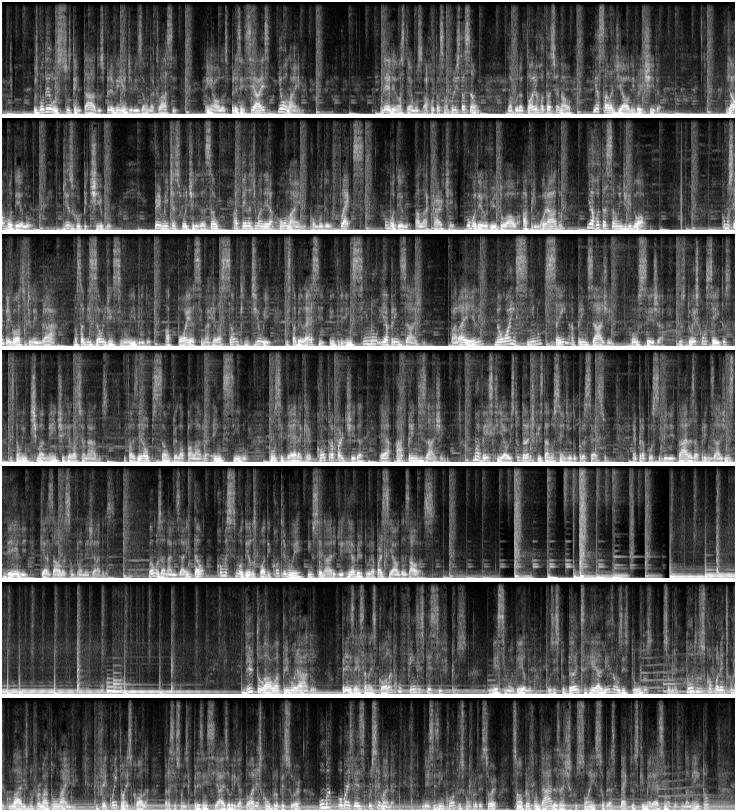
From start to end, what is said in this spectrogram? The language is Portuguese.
Os modelos sustentados prevêem a divisão da classe em aulas presenciais e online, Nele nós temos a rotação por estação, laboratório rotacional e a sala de aula invertida. Já o modelo disruptivo permite a sua utilização apenas de maneira online, com o modelo Flex, o modelo à la carte, o modelo virtual aprimorado e a rotação individual. Como sempre gosto de lembrar, nossa visão de ensino híbrido apoia-se na relação que Dewey estabelece entre ensino e aprendizagem. Para ele, não há ensino sem aprendizagem, ou seja, os dois conceitos estão intimamente relacionados, e fazer a opção pela palavra ensino considera que a contrapartida é a aprendizagem, uma vez que é o estudante que está no centro do processo. É para possibilitar as aprendizagens dele que as aulas são planejadas. Vamos analisar então como esses modelos podem contribuir em um cenário de reabertura parcial das aulas. Virtual aprimorado presença na escola com fins específicos. Nesse modelo, os estudantes realizam os estudos sobre todos os componentes curriculares no formato online e frequentam a escola para sessões presenciais obrigatórias com o professor uma ou mais vezes por semana. Nesses encontros com o professor, são aprofundadas as discussões sobre aspectos que merecem um aprofundamento,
